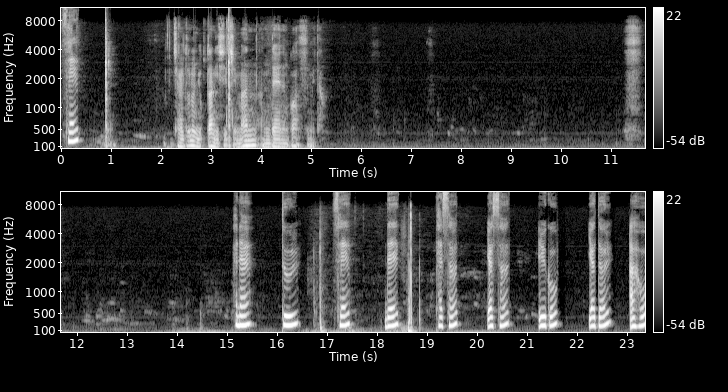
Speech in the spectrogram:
셋, 잘 두는 6단이시지만 안 되는 것 같습니다. 하나, 둘, 셋, 넷, 다섯, 여섯, 일곱, 여덟, 아홉,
